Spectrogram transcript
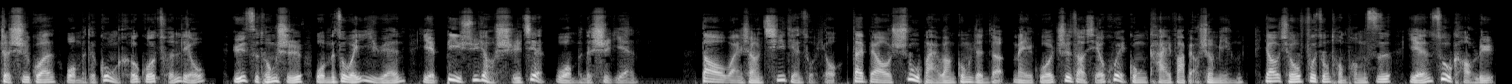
这事关我们的共和国存留。与此同时，我们作为议员也必须要实践我们的誓言。到晚上七点左右，代表数百万工人的美国制造协会公开发表声明，要求副总统彭斯严肃考虑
